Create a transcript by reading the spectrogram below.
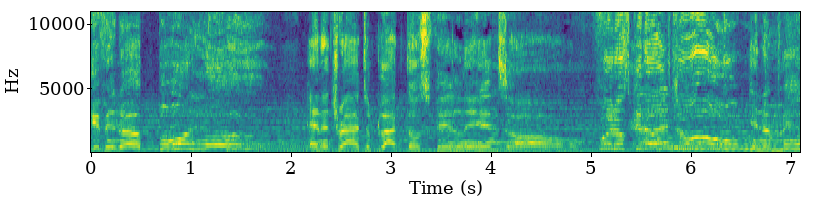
giving up on love. And I tried to block those feelings off. What else could I do? In a millisecond,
